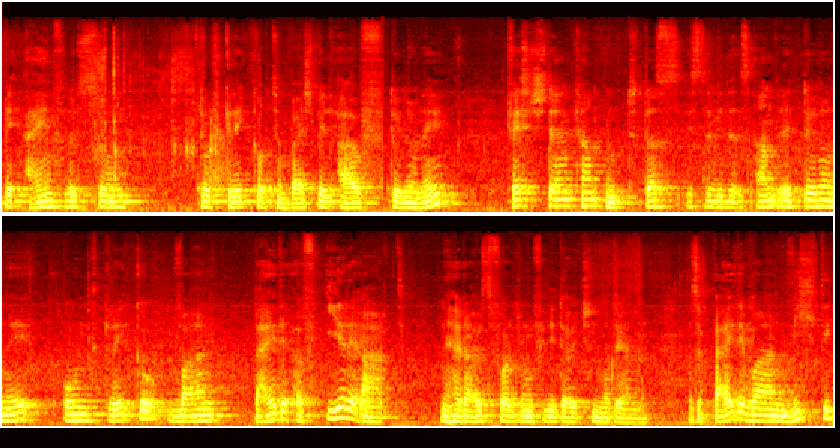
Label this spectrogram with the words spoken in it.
Beeinflussung durch Greco zum Beispiel auf Delaunay feststellen kann. Und das ist wieder das andere. Delaunay und Greco waren beide auf ihre Art eine Herausforderung für die deutschen Modernen. Also beide waren wichtig.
